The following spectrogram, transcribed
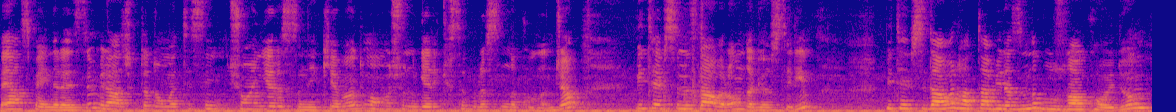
Beyaz peynir ezdim. Birazcık da domatesin şu an yarısını ikiye böldüm ama şunu gerekirse burasını da kullanacağım. Bir tepsimiz daha var onu da göstereyim. Bir tepsi daha var. Hatta birazını da buzluğa koydum.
